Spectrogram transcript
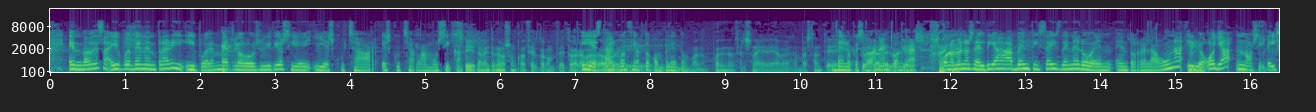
Entonces ahí pueden entrar y, pueden ver los vídeos y, escuchar, escuchar la música. Sí, también tenemos un concierto completo grabado. Y está el concierto completo. bueno, pueden hacerse una idea bastante de lo que se van a encontrar. Por lo menos el día 26 de enero en, en Torrelaguna y luego ya nos iréis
